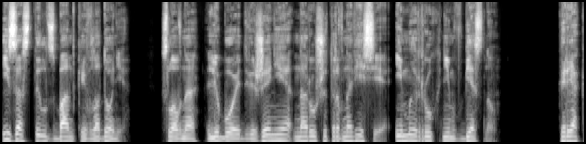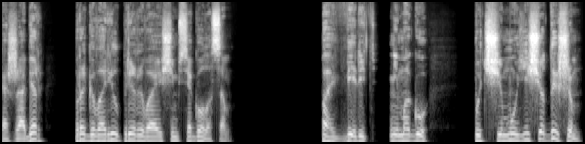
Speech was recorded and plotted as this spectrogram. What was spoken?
и застыл с банкой в ладони, словно любое движение нарушит равновесие, и мы рухнем в бездну. Кряка-жабер проговорил прерывающимся голосом. «Поверить не могу. Почему еще дышим?»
